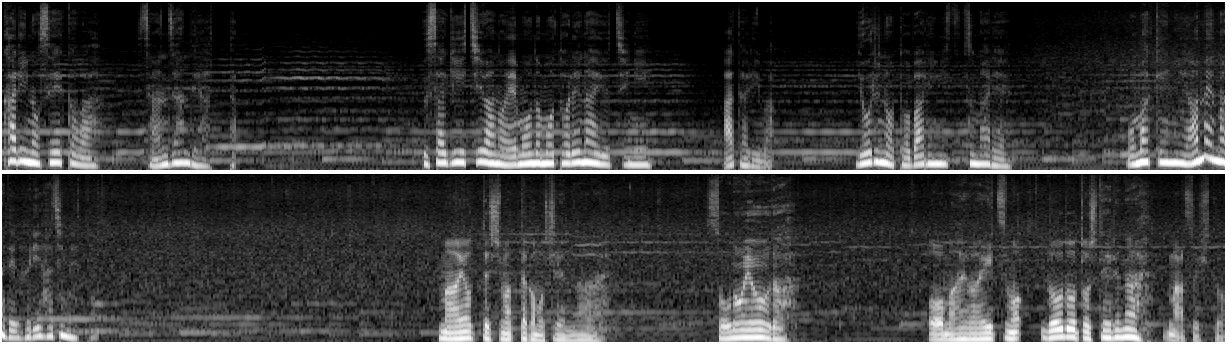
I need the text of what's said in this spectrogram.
狩りの成果は散々であった。うさぎ一羽の獲物も取れないうちに辺りは夜の帳に包まれおまけに雨まで降り始めた。迷ってしまったかもしれんな。そのようだ。お前はいつも堂々としているなマスヒト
